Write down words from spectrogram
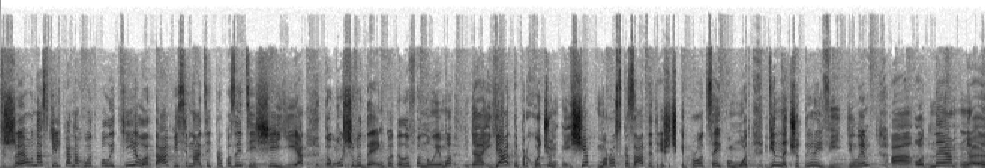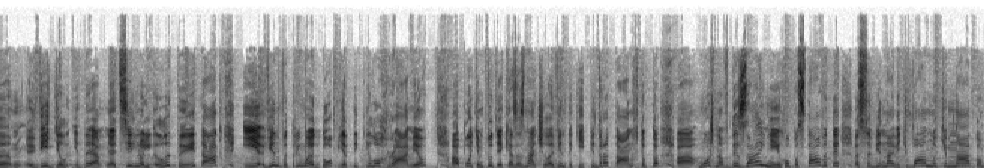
вже у нас кілька нагод полетіло. Так, 18 пропозицій ще є. Тому швиденько телефонуємо. Е, Я тепер хочу ще розказати трішечки про цей комод. Він на 4 відділи. Одне е, відділ іде цільно литий, так, і він витримує до 5 кілограмів. А потім тут, як я зазначила, він такий підротанг, тобто можна в дизайні його поставити собі навіть в ванну кімнату,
